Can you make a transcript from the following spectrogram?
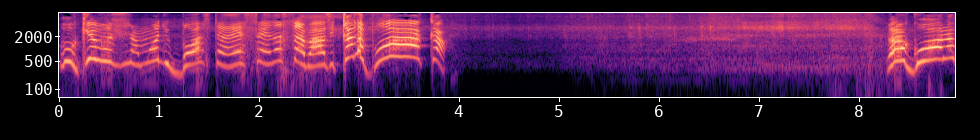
O que você chamou de bosta essa é nossa base. Cala a boca! Agora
